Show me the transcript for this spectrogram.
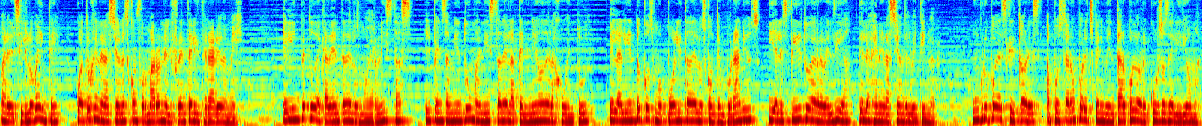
Para el siglo XX, cuatro generaciones conformaron el Frente Literario de México. El ímpetu decadente de los modernistas, el pensamiento humanista del Ateneo de la Juventud, el aliento cosmopolita de los contemporáneos y el espíritu de rebeldía de la generación del 29. Un grupo de escritores apostaron por experimentar con los recursos del idioma,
